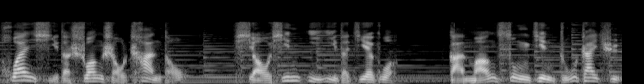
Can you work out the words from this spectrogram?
欢喜的双手颤抖，小心翼翼的接过，赶忙送进竹斋去。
